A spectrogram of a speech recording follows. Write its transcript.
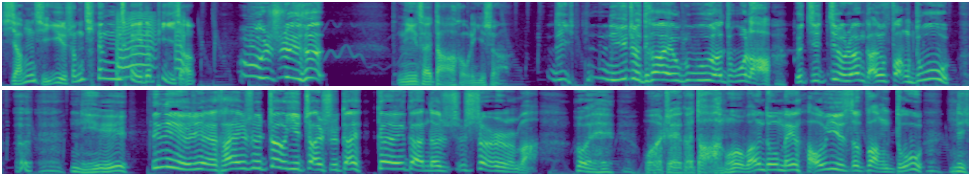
响起一声清脆的屁响。我睡他！尼才大吼了一声：“你你这太恶毒了，竟竟然敢放毒！你你这还是正义战士该该干的事事儿吗？喂，我这个大魔王都没好意思放毒，你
